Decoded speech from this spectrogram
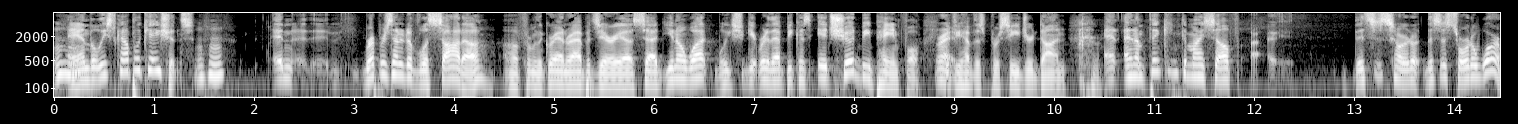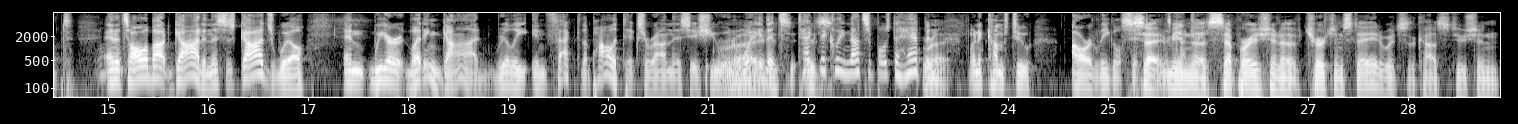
and the least complications. And uh, Representative Lasada uh, from the Grand Rapids area said, "You know what? We should get rid of that because it should be painful Right. if you have this procedure done." and, and I'm thinking to myself. uh, this is sort of this is sort of warped, and it's all about God, and this is God's will, and we are letting God really infect the politics around this issue in a way that's It's- it's- technically not supposed to happen Right. when it comes to our legal system. In I mean, country. the separation of church and state, which the Constitution.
